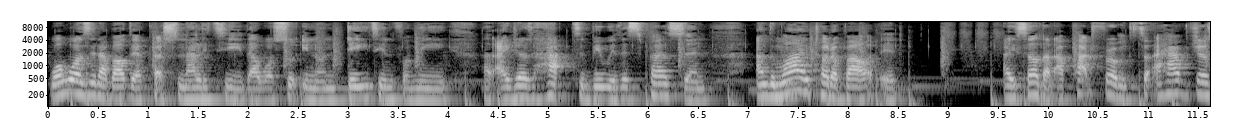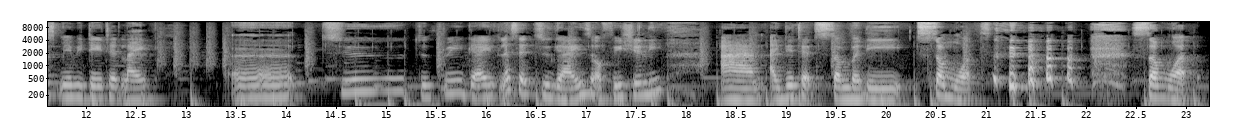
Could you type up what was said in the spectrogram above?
What was it about their personality that was so inundating for me that i just had to be with this person? And the more i thought about it i saw that apart from so i have just maybe dated like uh two to three guys let's say two guys officially and i dated somebody somewhat somewhat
